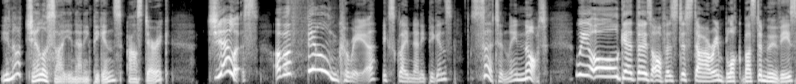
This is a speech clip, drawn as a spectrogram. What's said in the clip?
You're not jealous, are you, Nanny Piggins? asked Derek. Jealous? Of a film career? exclaimed Nanny Piggins. Certainly not. We all get those offers to star in blockbuster movies,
